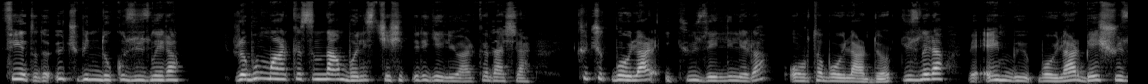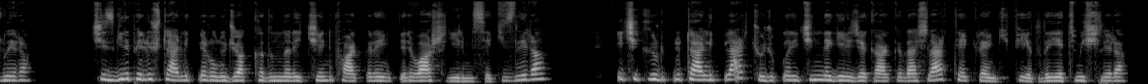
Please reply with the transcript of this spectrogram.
Fiyatı da 3900 lira. Rabun markasından valiz çeşitleri geliyor arkadaşlar. Küçük boylar 250 lira, orta boylar 400 lira ve en büyük boylar 500 lira. Çizgili peluş terlikler olacak kadınlar için farklı renkleri var 28 lira. İçi kürklü terlikler çocuklar için de gelecek arkadaşlar. Tek renk fiyatı da 70 lira.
